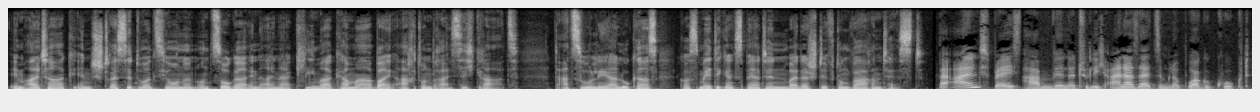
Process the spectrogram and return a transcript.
Im Alltag, in Stresssituationen und sogar in einer Klimakammer bei 38 Grad. Dazu Lea Lukas, Kosmetikexpertin bei der Stiftung Warentest. Bei allen Sprays haben wir natürlich einerseits im Labor geguckt,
